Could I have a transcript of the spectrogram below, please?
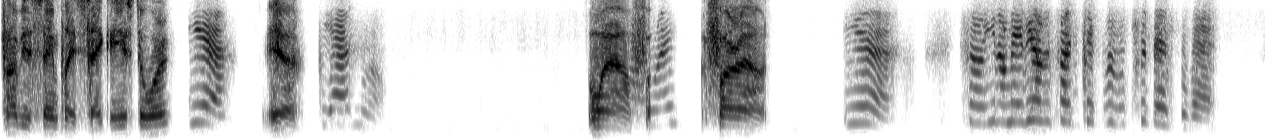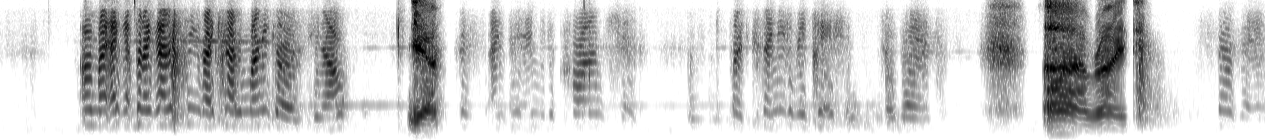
Probably the same place Seka used to work. Yeah. Yeah. The Admiral. Wow, That f- far out. Yeah. So, you know, maybe I'll decide to take a little trip after that. Um, I, I, but I gotta see, like, how the money goes, you know? Yeah. I, I need a car and shit. Because I need a vacation so bad. Ah, right. So bad.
